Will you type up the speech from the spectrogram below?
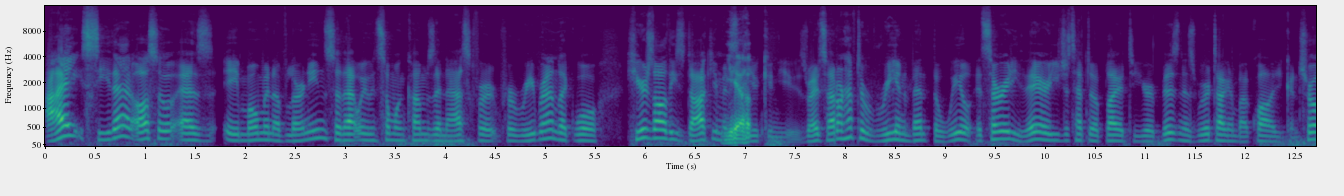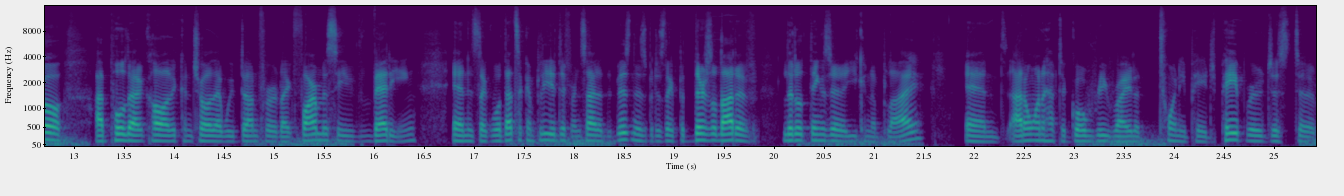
I see that also as a moment of learning, so that way when someone comes and asks for for rebrand, like, well, here's all these documents Yep. that you can use, right? So I don't have to reinvent the wheel; it's already there. You just have to apply it to your business. We were talking about quality control. I pulled out quality control that we've done for like pharmacy vetting, and it's like, well, that's a completely different side of the business. But it's like, but there's a lot of little things that you can apply and I don't want to have to go rewrite a 20 page paper just to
